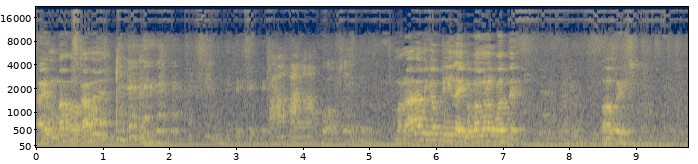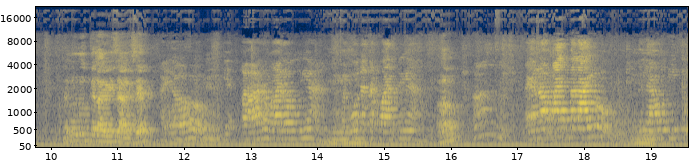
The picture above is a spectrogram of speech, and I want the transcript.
Ayaw mo ba? O, tama na. Nakakanga po ako sa inyo. Marami kang pilay. Baba mo ng konti. Okay. Nanonood ka lagi sa akin, sir? Ayaw. Araw-araw yan. Hmm. Pag una sa kwarto yan. Ha? Ah, kaya nga ako kahit malayo. Hindi Hmm. ako dito.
